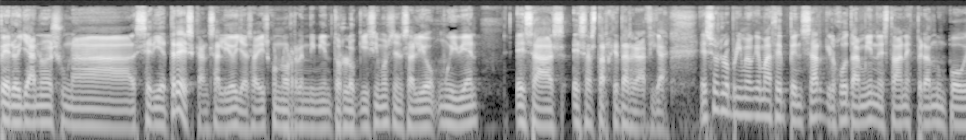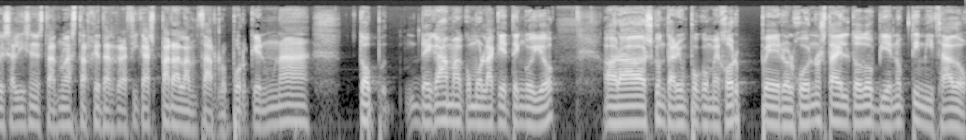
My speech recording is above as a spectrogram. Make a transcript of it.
pero ya no es una serie 3, que han salido, ya sabéis, con unos rendimientos loquísimos y han salido muy bien esas, esas tarjetas gráficas. Eso es lo primero que me hace pensar que el juego también estaban esperando un poco que saliesen estas nuevas tarjetas gráficas para lanzarlo, porque en una de gama como la que tengo yo. Ahora os contaré un poco mejor, pero el juego no está del todo bien optimizado.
